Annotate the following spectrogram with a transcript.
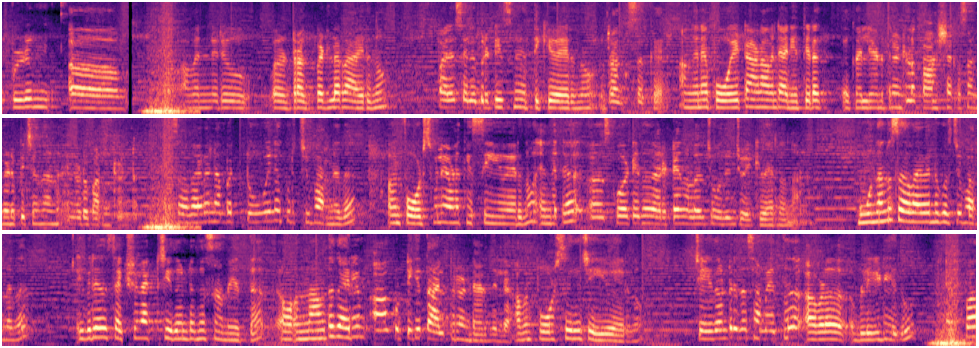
എപ്പോഴും അവനൊരു ഡ്രഗ് പെഡ്ലർ ആയിരുന്നു. പല സെലിബ്രിറ്റീസിനും എത്തിക്കുമായിരുന്നു ഡ്രഗ്സ് ഒക്കെ. അങ്ങനെ പോയിട്ടാണ് അവന്റെ അനിയത്തിയുടെ കല്യാണത്തിനായിട്ടുള്ള കാശൊക്കെ സംഘടിപ്പിച്ചതെന്നാണ് എന്നോട് പറഞ്ഞിട്ടുണ്ട്. സർവൈവൽ നമ്പർ ടൂവിനെ കുറിച്ച് പറഞ്ഞത് അവൻ ഫോഴ്സ്ഫുള്ളി അവളെ കിസ് ചെയ്യുമായിരുന്നു എന്നിട്ട് സ്കോട്ട് ചെയ്ത് തരട്ടെ എന്നുള്ളൊരു ചോദ്യം ചോദിക്കുമായിരുന്നു എന്നാണ്. മൂന്നാമത് സർവൈവലിനെ കുറിച്ച് പറഞ്ഞത് ഇവർ സെക്ഷൽ ആക്ട് ചെയ്തുകൊണ്ടിരുന്ന സമയത്ത് ഒന്നാമത്തെ കാര്യം ആ കുട്ടിക്ക് താല്പര്യം ഉണ്ടായിരുന്നില്ല. അവൻ ഫോഴ്സ് ചെയ്ത് ചെയ്യുമായിരുന്നു ചെയ്തുകൊണ്ടിരുന്ന സമയത്ത് അവൾ ബ്ലീഡ് ചെയ്തു. എപ്പോൾ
